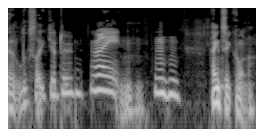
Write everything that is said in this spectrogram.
it looks like you're doing? right. Mm-hmm. Mm-hmm. Hindsight corner.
